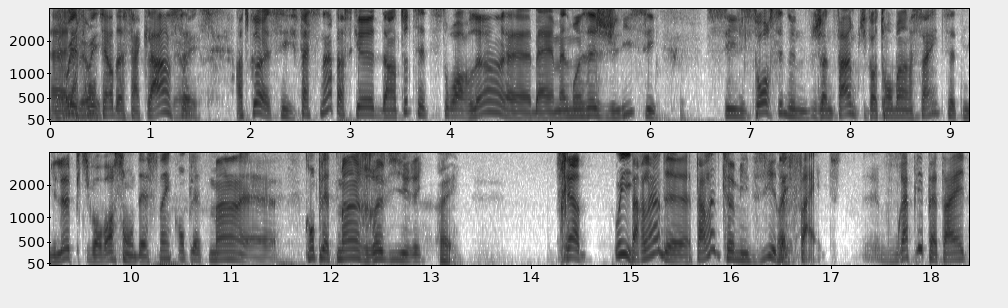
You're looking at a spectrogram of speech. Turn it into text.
euh, ben la ben frontière de sa classe? Ben en tout cas, c'est fascinant parce que dans toute cette histoire-là, euh, ben, Mademoiselle Julie, c'est c'est l'histoire d'une jeune femme qui va tomber enceinte cette nuit-là puis qui va voir son destin complètement, euh, complètement reviré. Fred, oui. parlant, de, parlant de comédie et de fête, vous vous rappelez peut-être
